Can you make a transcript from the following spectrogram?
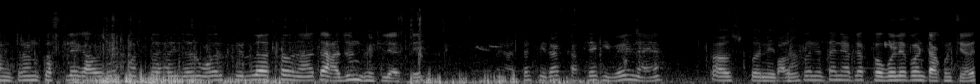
मित्रांनो कसले गावले? मस्त हे जर वर फिरलं असतं ना तर अजून भेटले असते. पण आता फिराक कापल्या की वेळ नाही. पाऊस पण येतो. पाऊस पण येतो आणि आपल्या पगोले पण टाकूचे आहेत.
